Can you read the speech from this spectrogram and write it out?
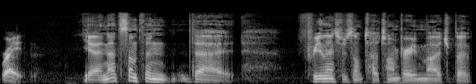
Right. Yeah, and that's something that freelancers don't touch on very much, but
